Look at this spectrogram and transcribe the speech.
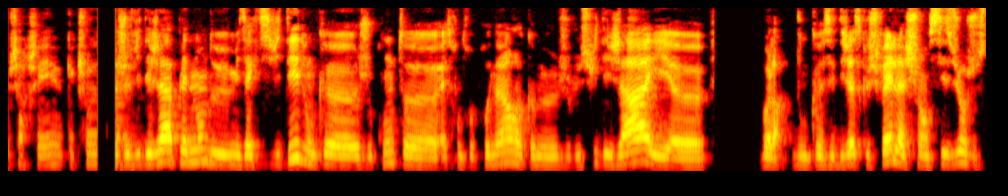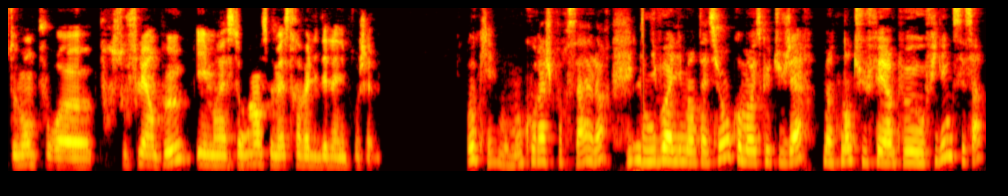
chercher quelque chose? Je vis déjà pleinement de mes activités, donc je compte être entrepreneur comme je le suis déjà. Et voilà, donc c'est déjà ce que je fais. Là, je suis en césure justement pour, pour souffler un peu. Et il me restera un semestre à valider l'année prochaine. Ok, bon, bon courage pour ça alors. Niveau alimentation, comment est-ce que tu gères? Maintenant, tu fais un peu au feeling, c'est ça?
